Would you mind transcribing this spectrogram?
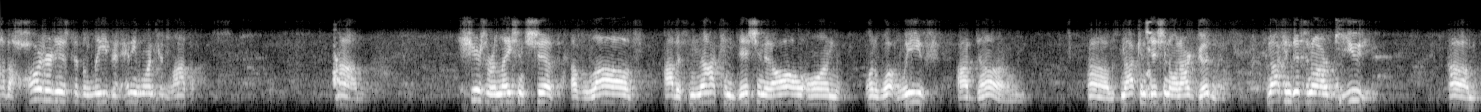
uh, the harder it is to believe that anyone could love us. Um, here's a relationship of love uh, that's not conditioned at all on, on what we've uh, done. Um, it's not conditioned on our goodness. It's not conditioned on our beauty. Um,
